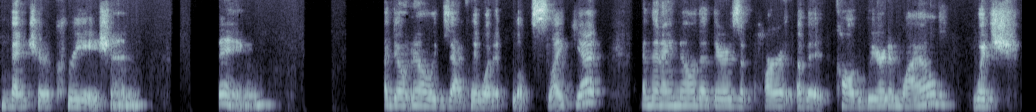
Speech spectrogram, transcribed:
venture creation thing. I don't know exactly what it looks like yet, and then I know that there's a part of it called Weird and Wild, which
